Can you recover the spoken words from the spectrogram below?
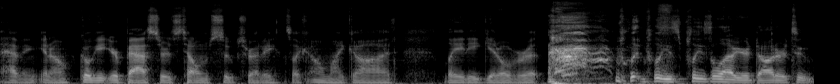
having you know go get your bastards, tell them soup's ready. It's like oh my god, lady, get over it. please please allow your daughter to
